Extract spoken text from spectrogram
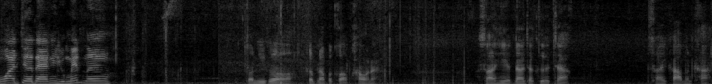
มื่อวานเจอแดงอยู่เม็ดหนึ่งตอนนี้ก็กำลังประกอบเข้านะ สาเหตุน่าจะเกิดจากสายกาวมันขาด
